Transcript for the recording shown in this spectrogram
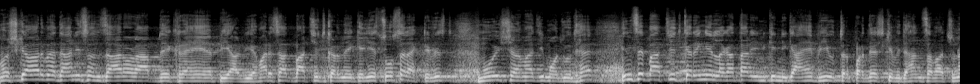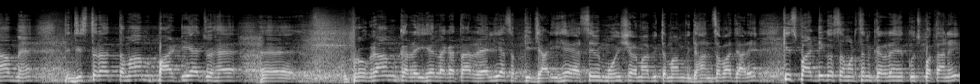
नमस्कार, मैं दानी संसार और आप देख रहे हैं पीआरबी हमारे साथ बातचीत करने के लिए सोशल एक्टिविस्ट मोहित शर्मा जी मौजूद हैं। इनसे बातचीत करेंगे, लगातार इनकी निगाहें भी उत्तर प्रदेश के विधानसभा चुनाव में। जिस तरह तमाम पार्टियाँ जो है प्रोग्राम कर रही है, लगातार रैलियाँ सबकी जारी है, ऐसे में मोहित शर्मा भी तमाम विधानसभा जा रहे हैं। किस पार्टी को समर्थन कर रहे हैं, कुछ पता नहीं।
